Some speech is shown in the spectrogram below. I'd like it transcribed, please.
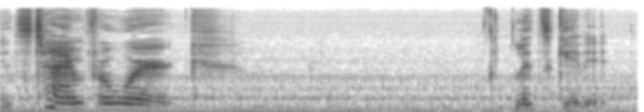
It's time for work. Let's get it.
